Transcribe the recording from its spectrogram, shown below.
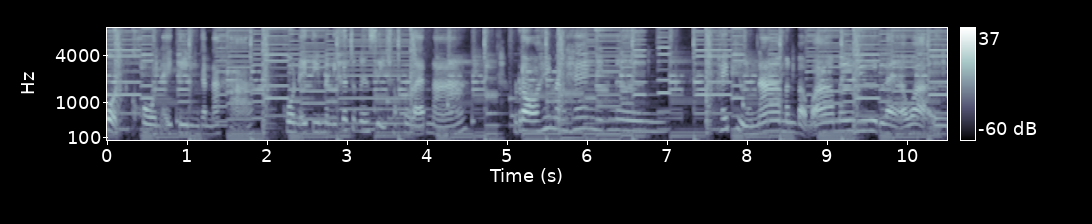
กดโคนไอติมกันนะคะ โคนไอติมอันนี้ก็จะเป็นสีช็อกโกแลตนะ รอให้มันแห้งนิดนึง ให้ผิวหน้ามันแบบว่าไม่ยืดแล้วอะเออ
